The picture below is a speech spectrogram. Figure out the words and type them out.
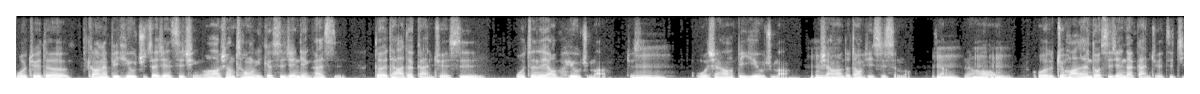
我觉得 Gonna be huge 这件事情，我好像从一个时间点开始对他的感觉是，我真的要 huge 吗？就是我想要 be huge 吗？我想要的东西是什么？这样，然后我就花了很多时间在感觉自己。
